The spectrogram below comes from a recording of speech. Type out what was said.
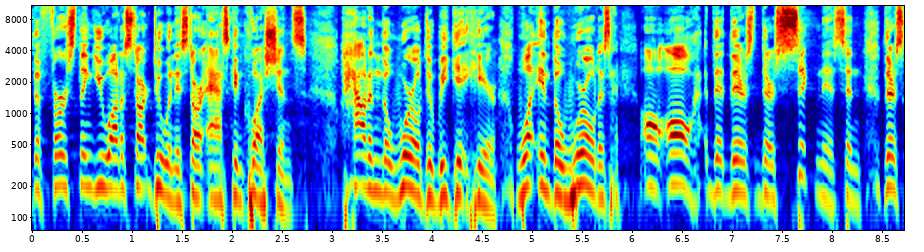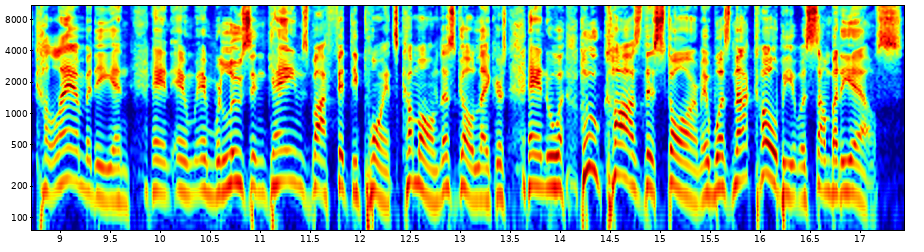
the first thing you ought to start doing is start asking questions. How in the world did we get here? What in the world is all, all there's there's sickness and there's calamity and, and and and we're losing games by 50 points. Come on, let's go, Lakers. And who caused this storm? It was not Kobe, it was somebody else.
